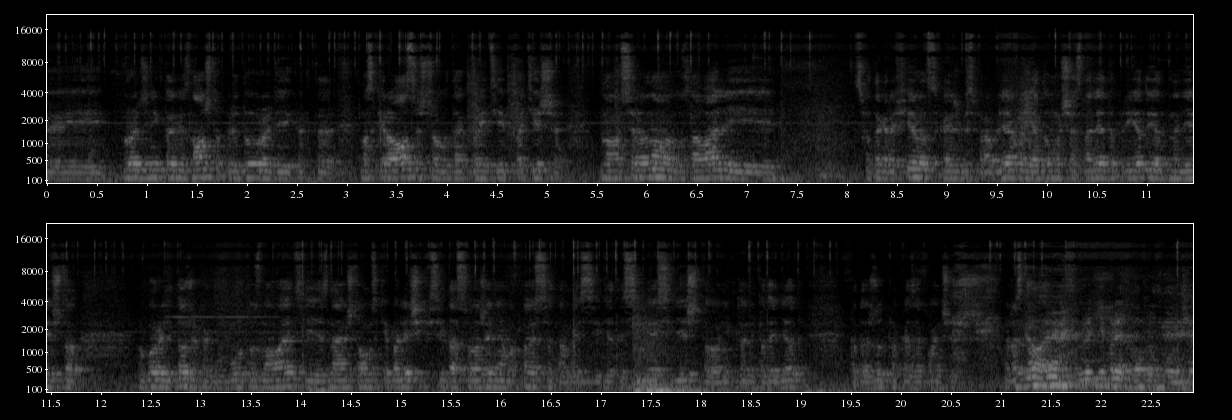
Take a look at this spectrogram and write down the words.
и вроде никто не знал, что приду, вроде и как-то маскировался, чтобы так пойти потише. Но все равно узнавали и сфотографироваться, конечно, без проблем. Я думаю, сейчас на лето приеду, я надеюсь, что в городе тоже как бы будут узнавать. И знаю, что омские болельщики всегда с уважением относятся. Там, если где-то с семьей сидишь, что никто не подойдет, подождут, пока закончишь разговаривать. Вроде не про это вопрос был вообще.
